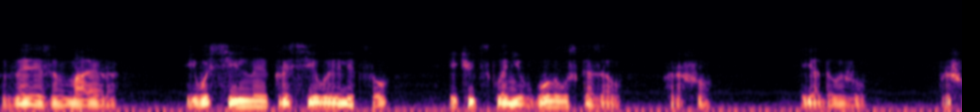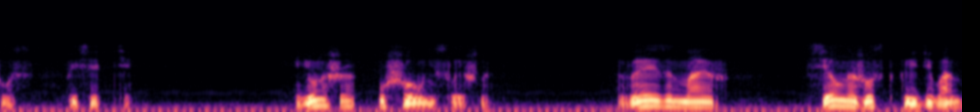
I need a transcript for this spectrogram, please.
Вейзенмайера, его сильное красивое лицо, и, чуть склонив голову, сказал, «Хорошо, я доложу. Прошу вас, присядьте». Юноша ушел неслышно. Вейзенмайер сел на жесткий диван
